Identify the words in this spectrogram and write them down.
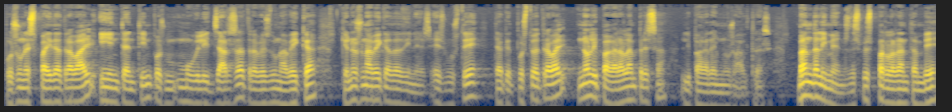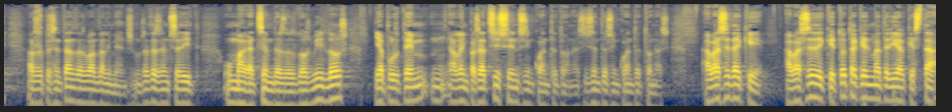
pues, un espai de treball i intentin pues, mobilitzar-se a través d'una beca que no és una beca de diners, és vostè té aquest lloc de treball, no li pagarà l'empresa, li pagarem nosaltres. Banc d'aliments, després parlaran també els representants del Banc d'aliments. Nosaltres hem cedit un magatzem des del 2002 i aportem mm, l'any passat 650 tones, 650 tones. A base de què? A base de que tot aquest material que està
